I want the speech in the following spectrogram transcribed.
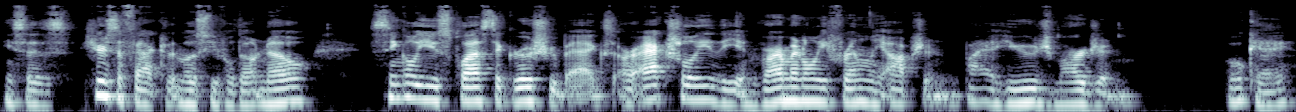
he says, Here's a fact that most people don't know. Single use plastic grocery bags are actually the environmentally friendly option by a huge margin. Okay.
